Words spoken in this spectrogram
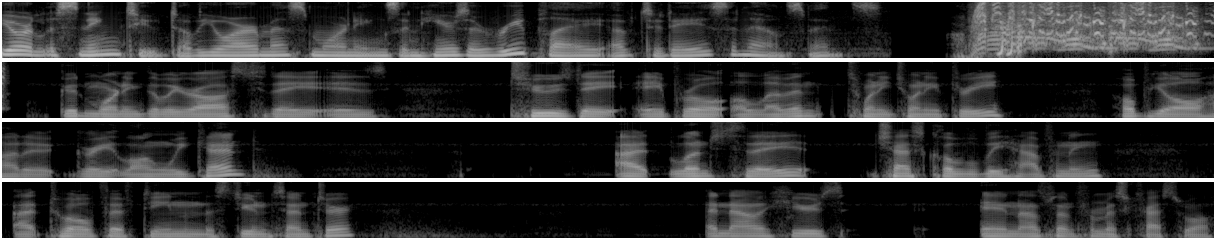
You're listening to WRMS Mornings, and here's a replay of today's announcements. Good morning, W. Ross. Today is Tuesday, April 11th, 2023. Hope you all had a great long weekend. At lunch today, chess club will be happening at 12:15 in the student center. And now here's an announcement from Miss Cresswell.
